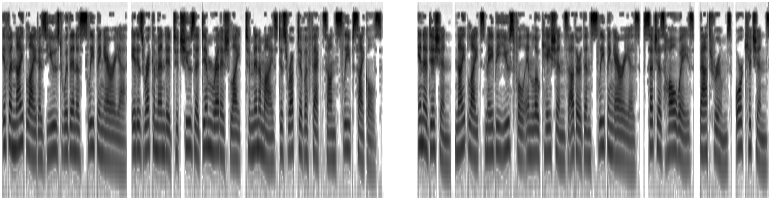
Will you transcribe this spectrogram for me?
If a nightlight is used within a sleeping area, it is recommended to choose a dim reddish light to minimize disruptive effects on sleep cycles. In addition, nightlights may be useful in locations other than sleeping areas, such as hallways, bathrooms, or kitchens,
